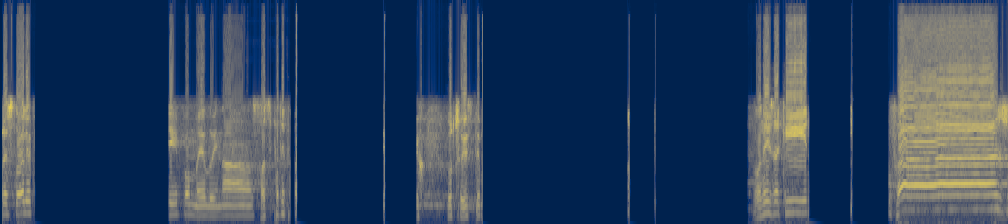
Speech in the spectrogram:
престолі і помилуй нас, Господи, очисти вони закинуть важні.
